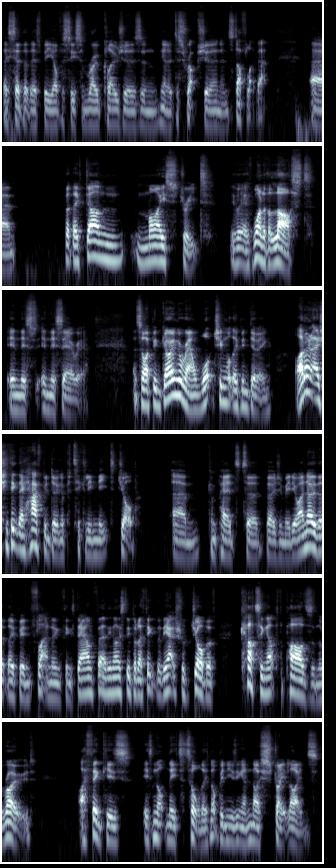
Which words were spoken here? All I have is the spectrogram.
They said that there's be obviously some road closures and you know disruption and stuff like that. Um, but they've done my street, one of the last in this in this area, and so I've been going around watching what they've been doing. I don't actually think they have been doing a particularly neat job um, compared to Virgin Media. I know that they've been flattening things down fairly nicely, but I think that the actual job of cutting up the paths and the road, I think is is not neat at all. They've not been using a nice straight lines.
